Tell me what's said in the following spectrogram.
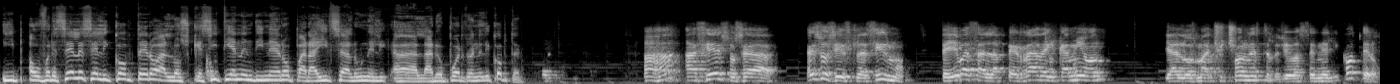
y ofrecerles helicóptero a los que sí tienen dinero para irse al, un al aeropuerto en helicóptero. Ajá, así es, o sea, eso sí es clasismo. Te llevas a la perrada en camión y a los machuchones te los llevas en helicóptero. O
